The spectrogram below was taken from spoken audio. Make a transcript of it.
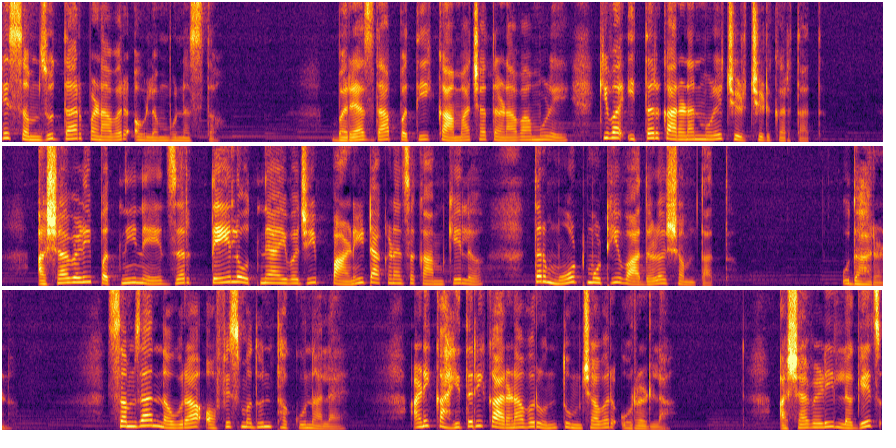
हे समजूतदारपणावर अवलंबून असतं. बऱ्याचदा पती कामाच्या तणावामुळे किंवा इतर कारणांमुळे चिडचिड करतात. अशावेळी पत्नीने जर तेल ओतण्याऐवजी पाणी टाकण्याचं काम केलं तर मोठमोठी वादळं शमतात. उदाहरण. समजा नवरा ऑफिसमधून थकून आलाय आणि काहीतरी कारणावरून तुमच्यावर ओरडला. अशा वेळी लगेच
